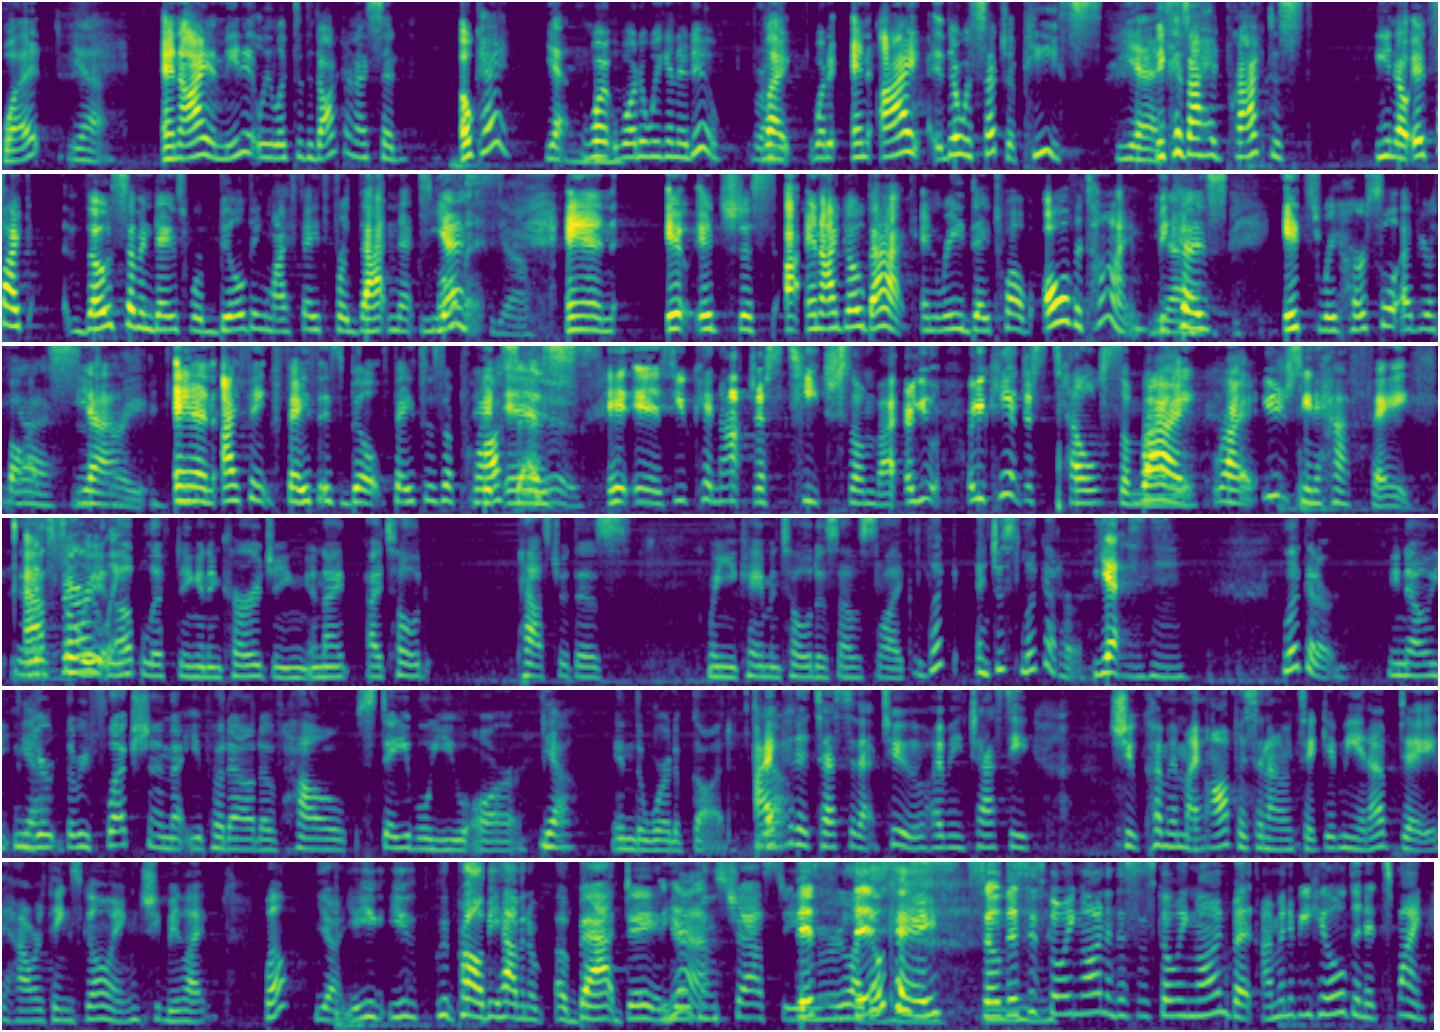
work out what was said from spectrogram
what? Yeah. And I immediately looked at the doctor and I said, okay. Yeah. What, what are we going to do? Right. Like, what? And I, there was such a peace. Yes. Because I had practiced, you know, it's like those seven days were building my faith for that next Yes. moment. Yeah. And it, it's just, I, and I go back and read day 12 all the time Yeah. because it's rehearsal of your thoughts. Yes. Yeah. great. And I think faith is built. Faith is a process. It is. It is. You cannot just teach somebody, or you, or you can't just tell somebody. Right, right. You just need to have faith. It's very Absolutely. uplifting and encouraging. And I, I told Pastor this when you came and told us. I was like, look, and just look at her. Yes. Mm-hmm. Look at her. You know, Yeah. your, the reflection that you put out of how stable you are Yeah. in the Word of God. I could attest to that too. I mean, Chastity, she would come in my office and I would say, "Give me an update. How are things going?" She'd be like, "Well, Yeah, you, you could probably be having a, a bad day, and Yeah. here comes Chastity. this, and we're like, this okay. is- so this is mm-hmm. going on and this is going on, but I'm going to be healed and it's fine."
